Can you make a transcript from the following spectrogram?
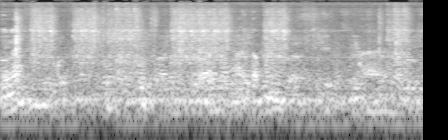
E, né? Aí tá bonito.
